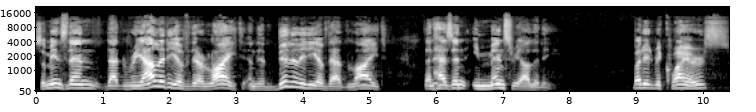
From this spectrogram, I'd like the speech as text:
So means then that reality of their light and the ability of that light then has an immense reality. But it requires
